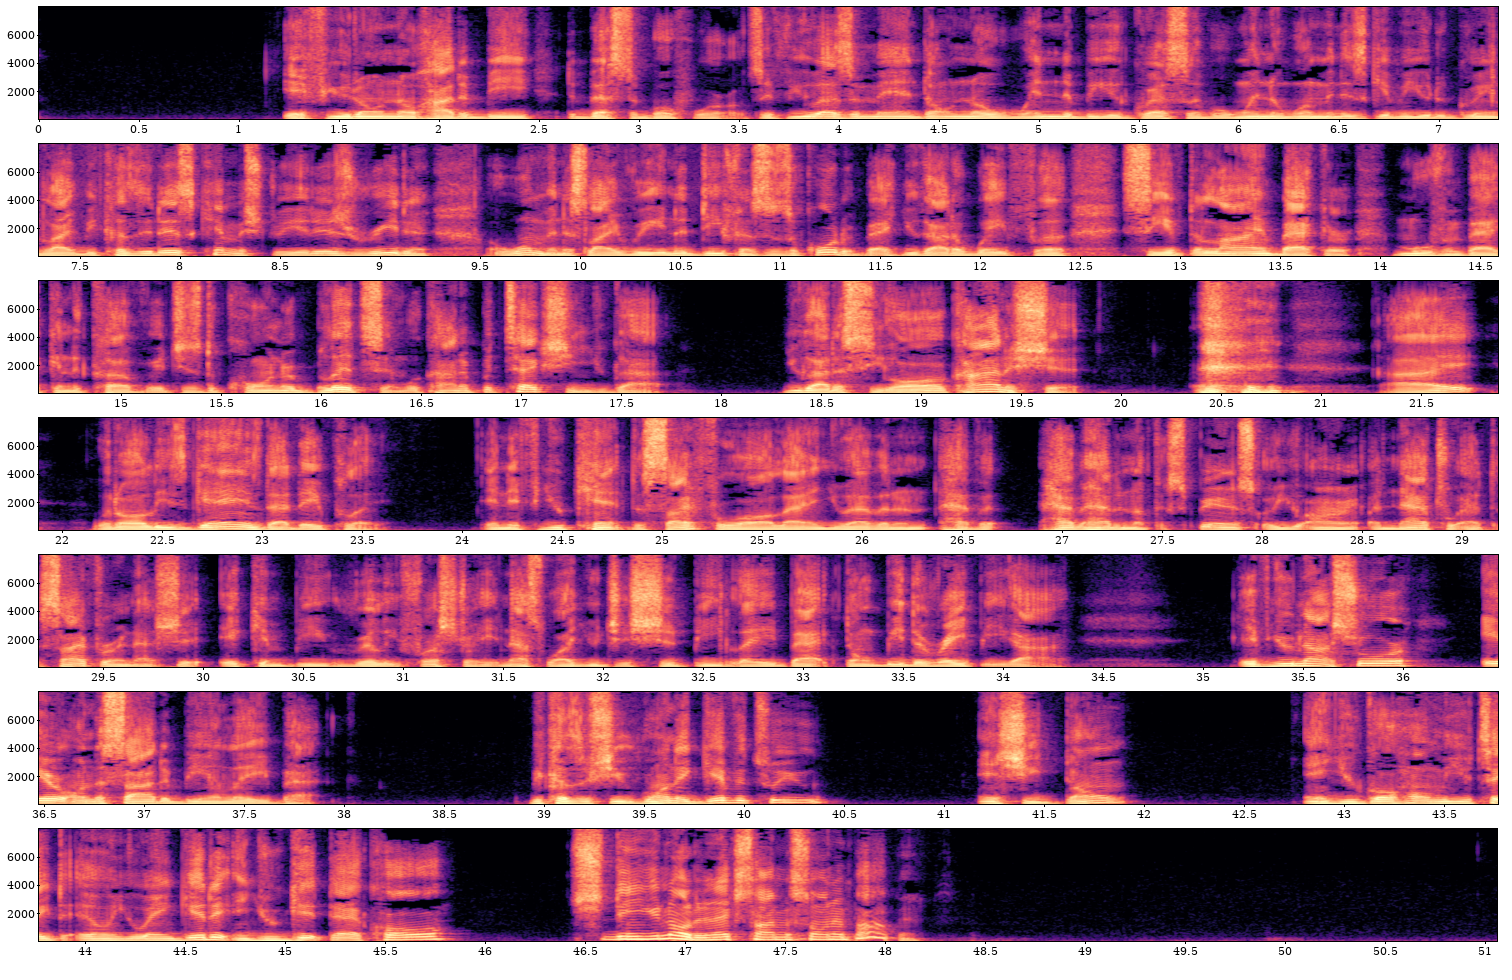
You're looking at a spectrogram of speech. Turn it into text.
if you don't know how to be the best of both worlds. If you as a man don't know when to be aggressive or when the woman is giving you the green light, because it is chemistry, it is reading a woman. It's like reading the defense as a quarterback. You got to wait for, see if the linebacker moving back into coverage. Is the corner blitzing? What kind of protection you got? You got to see all kind of shit. all right? With all these games that they play. And if you can't decipher all that and you haven't haven't haven't had enough experience or you aren't a natural at deciphering that shit, it can be really frustrating. That's why you just should be laid back. Don't be the rapey guy. If you're not sure, err on the side of being laid back. Because if she wanna give it to you and she don't, and you go home and you take the L and you ain't get it and you get that call, then you know the next time it's on and popping.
